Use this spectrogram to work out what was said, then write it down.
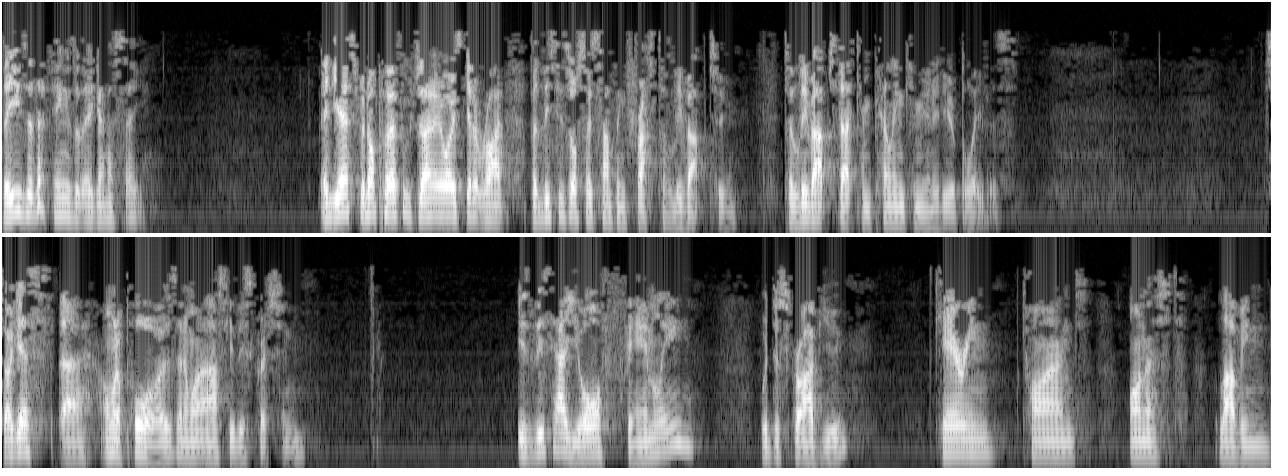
these are the things that they're going to see. And yes, we're not perfect, we don't always get it right, but this is also something for us to live up to, to live up to that compelling community of believers. So I guess uh, I want to pause and I want to ask you this question. Is this how your family would describe you? Caring, kind, honest, loving,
